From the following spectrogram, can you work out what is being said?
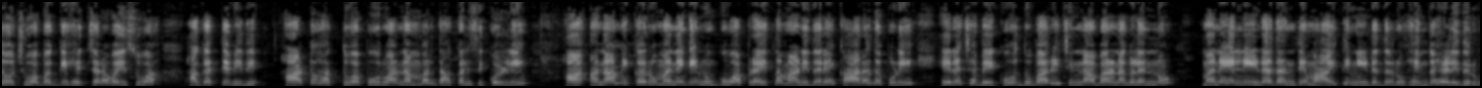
ದೋಚುವ ಬಗ್ಗೆ ಎಚ್ಚರ ವಹಿಸುವ ಅಗತ್ಯವಿದೆ. ಆಟೋ ಹತ್ತುವ ಪೂರ್ವ ನಂಬರ್ ದಾಖಲಿಸಿಕೊಳ್ಳಿ. ಅನಾಮಿಕರು ಮನೆಗೆ ನುಗ್ಗುವ ಪ್ರಯತ್ನ ಮಾಡಿದರೆ ಕಾರದ ಪುಡಿ ಎರಚಬೇಕು. ದುಬಾರಿ ಚಿನ್ನಾಭರಣಗಳನ್ನು ಮನೆಯಲ್ಲಿ ಇಡದಂತೆ ಮಾಹಿತಿ ನೀಡಿದರು ಎಂದು ಹೇಳಿದರು.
